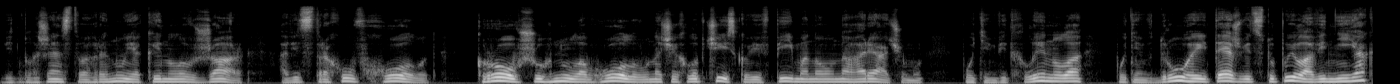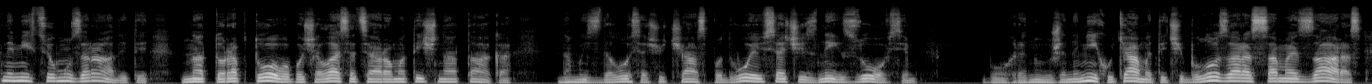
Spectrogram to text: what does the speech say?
Від блаженства Гринуя кинуло в жар, а від страху в холод. Кров шугнула в голову, наче хлопчиськові, впійманому на гарячому, потім відхлинула, потім вдруге і теж відступила, а він ніяк не міг цьому зарадити. Надто раптово почалася ця ароматична атака. На мить здалося, що час подвоївся, чи зник зовсім. Бо Гринуй уже не міг утямити, чи було зараз саме зараз,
